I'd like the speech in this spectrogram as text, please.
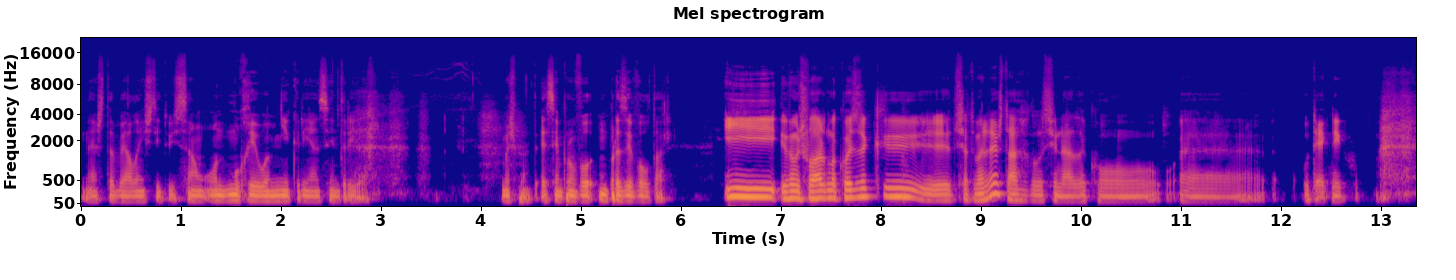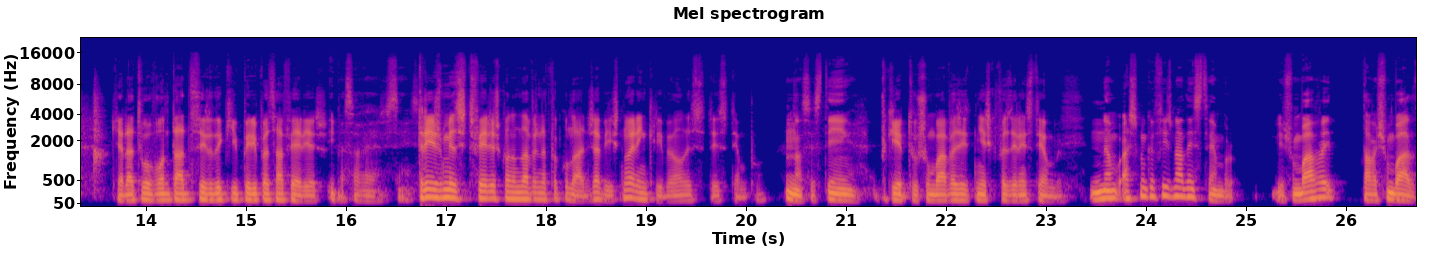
nesta bela instituição onde morreu a minha criança interior. Mas pronto, é sempre um, um prazer voltar. E vamos falar de uma coisa que, de certa maneira, está relacionada com eh, o técnico, que era a tua vontade de sair daqui para ir passar férias. E passar ver, sim, sim. Três meses de férias quando andavas na faculdade, já viste? Não era incrível esse, esse tempo? Não sei se tinha. Porque tu chumbavas e tinhas que fazer em setembro. Não, acho que nunca fiz nada em setembro. Eu chumbava e estava chumbado.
